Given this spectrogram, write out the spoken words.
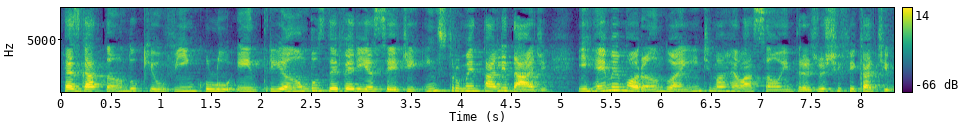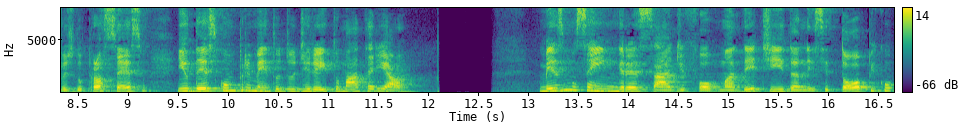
resgatando que o vínculo entre ambos deveria ser de instrumentalidade e rememorando a íntima relação entre as justificativas do processo e o descumprimento do direito material. Mesmo sem ingressar de forma detida nesse tópico,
